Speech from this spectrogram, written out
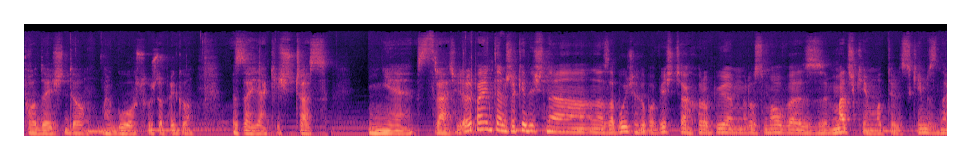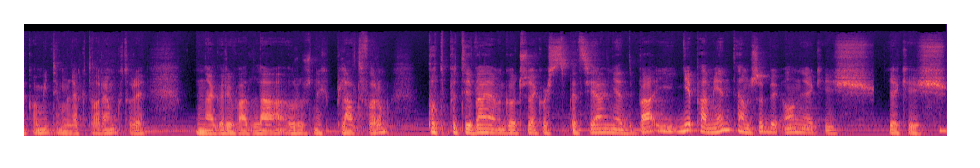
podejść do głosu, żeby go za jakiś czas nie stracić. Ale pamiętam, że kiedyś na, na zabójczych opowieściach robiłem rozmowę z Maćkiem Motylskim, znakomitym lektorem, który nagrywa dla różnych platform. Podpytywałem go, czy jakoś specjalnie dba i nie pamiętam, żeby on jakieś, jakieś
